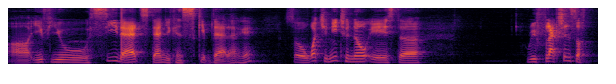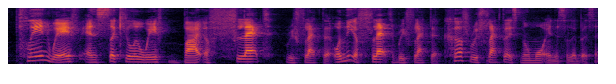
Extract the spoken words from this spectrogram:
uh, if you see that then you can skip that okay so what you need to know is the reflections of plane wave and circular wave by a flat reflector only a flat reflector curved reflector is no more in the syllabus eh?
